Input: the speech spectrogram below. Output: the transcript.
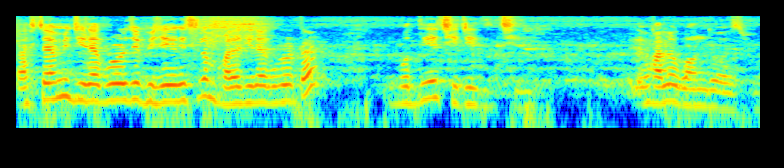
লাস্টে আমি জিরা গুঁড়ো যে ভেজে গেছিলাম ভালো জিরা গুঁড়োটা উপর দিয়ে ছিটিয়ে দিচ্ছি। এতে ভালো গন্ধ আসবে।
